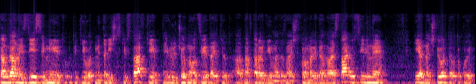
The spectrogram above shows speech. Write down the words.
карданы здесь имеют вот такие вот металлические вставки. Я вижу черного цвета идет 1,2 дюйма, это значит хромолидановая сталь усиленная. И 1,4 вот такой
